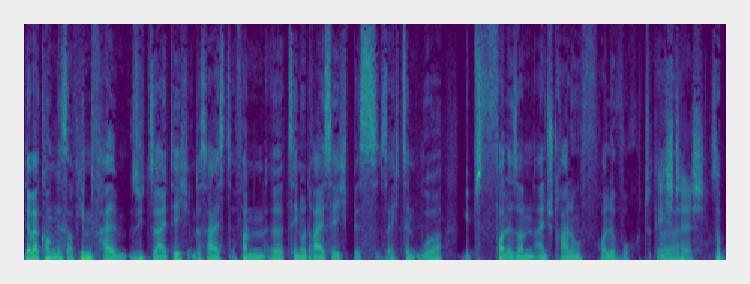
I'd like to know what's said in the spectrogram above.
Der Balkon ist auf jeden Fall südseitig und das heißt von äh, 10.30 Uhr bis 16 Uhr gibt's volle Sonneneinstrahlung, volle Wucht. Äh, Richtig. so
